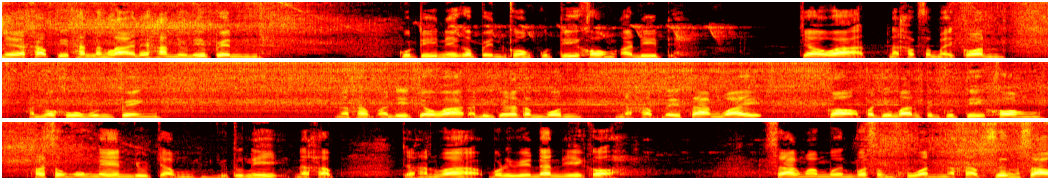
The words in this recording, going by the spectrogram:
นี่นะครับที่ท่านทั้งหลายได้หันอยู่นี่เป็นกุฏินี่ก็เป็นของกุฏิของอดีตเจ้าวาดนะครับ สมัยก่อนหันว่าครูบุญเปงนะครับ อดีตเจ้าวาดอดีตเจ้าหน้าตำบลนะครับ ได้สร้างไว้ ก็ปัจจุบันเป็นกุฏิของพระสงฆ์องค์เนนอยู่จำอยู่ตรงนี้นะครับ จะหันว่าบริเวณด้านนี้ก็สร้างมาเมินพอสมควรนะครับ ซึ่งเสา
